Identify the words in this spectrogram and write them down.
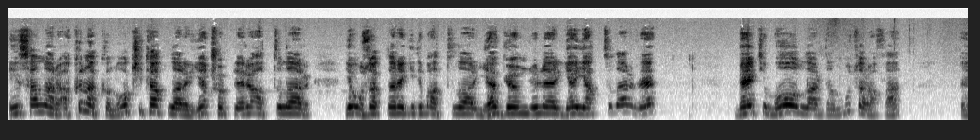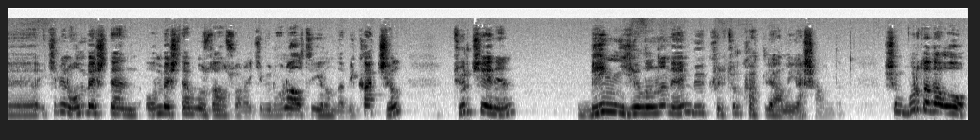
İnsanlar akın akın o kitapları ya çöplere attılar ya uzaklara gidip attılar ya gömdüler ya yaktılar ve belki Moğollardan bu tarafa e, 2015'ten 15 Temmuz'dan sonra 2016 yılında birkaç yıl Türkiye'nin bin yılının en büyük kültür katliamı yaşandı. Şimdi burada da o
